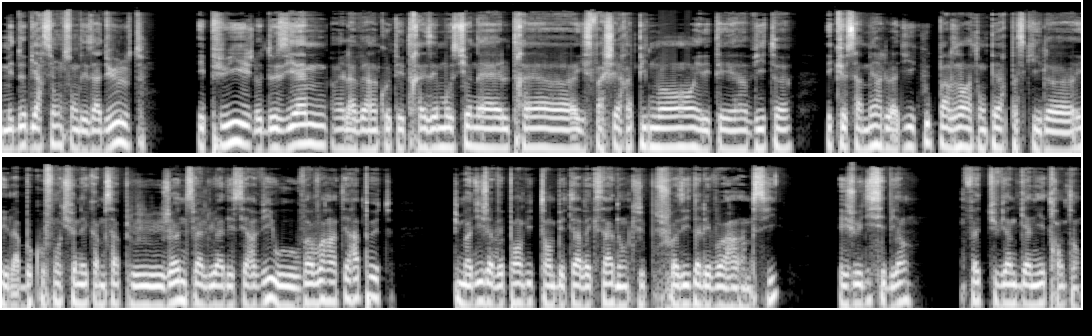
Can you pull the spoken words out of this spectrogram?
Mes deux garçons sont des adultes. Et puis, le deuxième, il avait un côté très émotionnel, très, euh, il se fâchait rapidement, il était vite. et que sa mère lui a dit écoute, parle-en à ton père parce qu'il il a beaucoup fonctionné comme ça plus jeune, ça lui a desservi, ou va voir un thérapeute. Puis il m'a dit j'avais pas envie de t'embêter avec ça, donc j'ai choisi d'aller voir un psy. Et je lui ai dit c'est bien, en fait, tu viens de gagner 30 ans.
